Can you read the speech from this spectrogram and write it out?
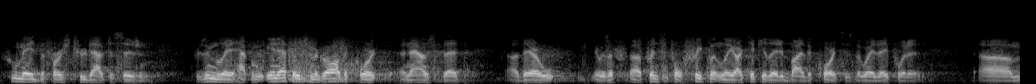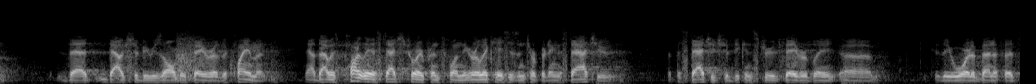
who made the first true doubt decision. Presumably, it happened in F.H. McGraw. The court announced that uh, there there was a, a, principle frequently articulated by the courts, is the way they put it, um, that doubt should be resolved in favor of the claimant. Now, that was partly a statutory principle in the early cases interpreting the statute, that the statute should be construed favorably uh, to the award of benefits,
